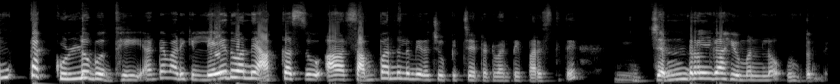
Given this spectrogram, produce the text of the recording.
ఇంత కుళ్ళు బుద్ధి అంటే వాడికి లేదు అనే అక్కస్సు ఆ సంపన్నుల మీద చూపించేటటువంటి పరిస్థితి. జనరల్గా హ్యూమన్లో ఉంటుంది.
